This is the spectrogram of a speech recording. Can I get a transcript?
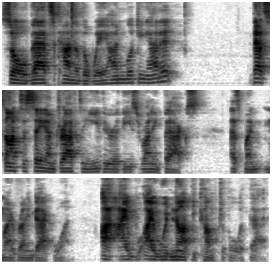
So that's kind of the way I'm looking at it. That's not to say I'm drafting either of these running backs as my, my running back one. I, I, I would not be comfortable with that.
